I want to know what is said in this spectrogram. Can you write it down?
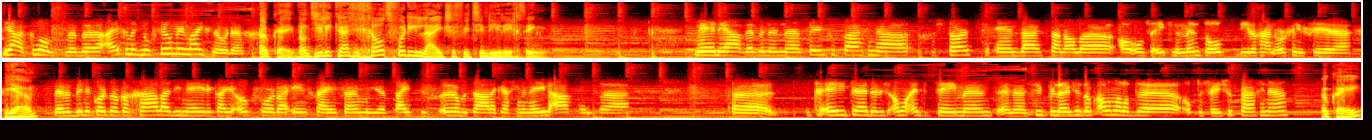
Ja, klopt. We hebben eigenlijk nog veel meer likes nodig. Oké, want jullie krijgen geld voor die likes of iets in die richting. Nee, ja, we hebben een eh, Facebookpagina gestart en daar staan alle, al onze evenementen op die we gaan organiseren. Ja. We hebben binnenkort ook een gala-diner, daar kan je ook voor uh, inschrijven. Dan moet je 25 euro betalen, krijg je een hele avond eh, eh, te eten. Er is allemaal entertainment en uh, superleuk. Het zit ook allemaal op de, op de Facebookpagina. Oké,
